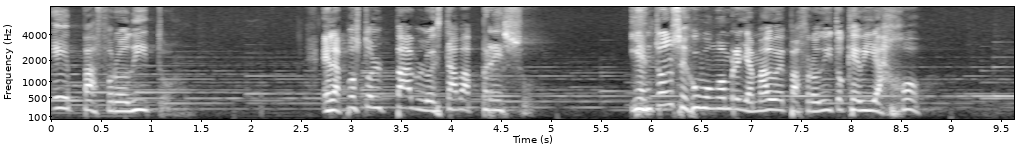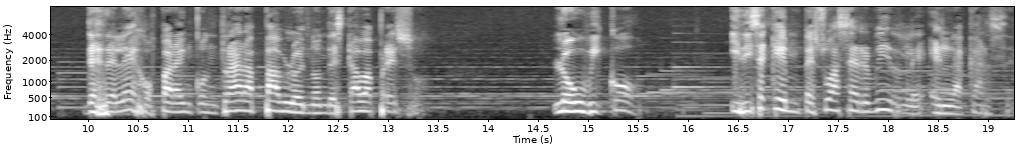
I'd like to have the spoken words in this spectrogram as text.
Epafrodito. El apóstol Pablo estaba preso. Y entonces hubo un hombre llamado Epafrodito que viajó desde lejos para encontrar a Pablo en donde estaba preso lo ubicó y dice que empezó a servirle en la cárcel.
